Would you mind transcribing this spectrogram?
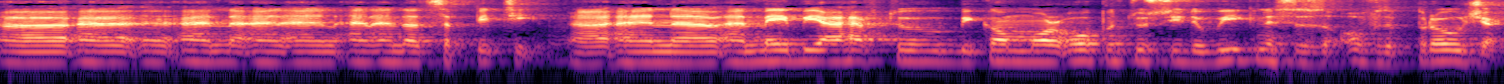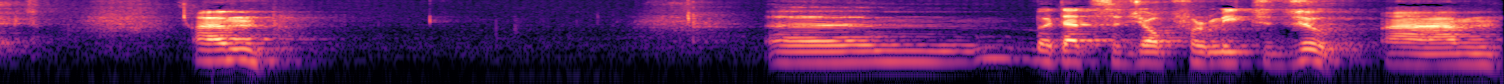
uh, and, and, and, and, and that's a pity uh, and, and maybe I have to become more open to see the weaknesses of the project. Um, um, but that's a job for me to do. Um,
